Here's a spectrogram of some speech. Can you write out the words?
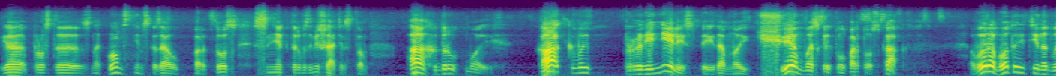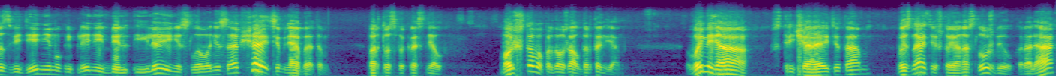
Я просто знаком с ним, сказал Портос с некоторым замешательством. Ах, друг мой, как вы провинились передо мной? Чем? воскликнул Портос. Как? Вы работаете над возведением укреплений Бель-Иля и ни слова не сообщаете мне об этом. Портос покраснел. Больше того, продолжал Д'Артаньян. Вы меня встречаете там. Вы знаете, что я на службе у короля,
